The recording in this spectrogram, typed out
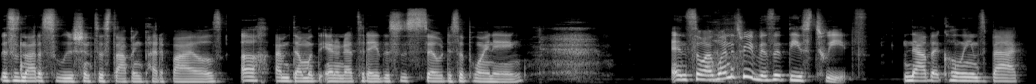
This is not a solution to stopping pedophiles. Ugh, I'm done with the internet today. This is so disappointing. And so I wanted to revisit these tweets now that Colleen's back,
